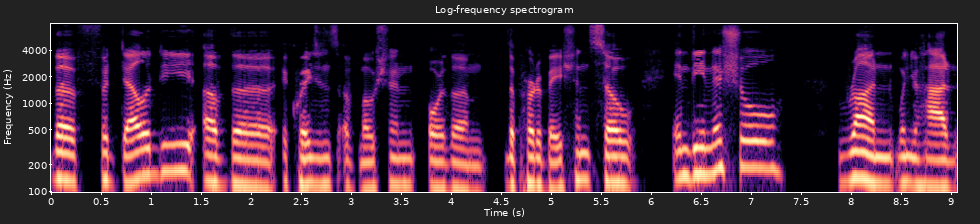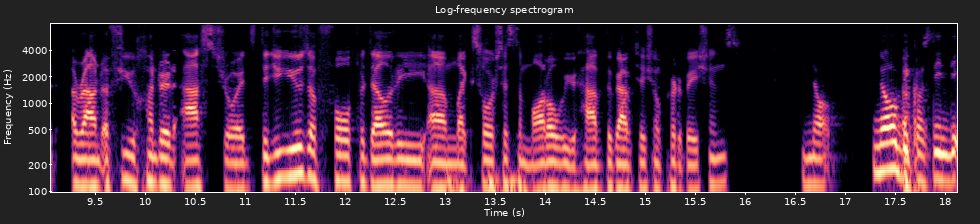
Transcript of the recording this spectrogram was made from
the fidelity of the equations of motion or the, um, the perturbations. So in the initial run, when you had around a few hundred asteroids, did you use a full fidelity um, like solar system model where you have the gravitational perturbations? No, no, because okay. in, the,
